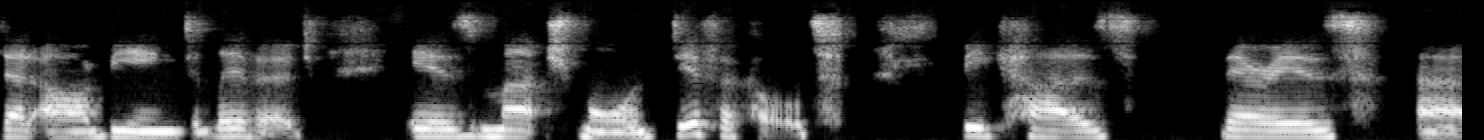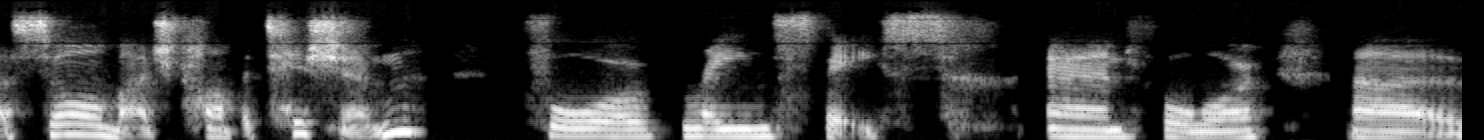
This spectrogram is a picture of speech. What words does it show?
that are being delivered is much more difficult because there is uh, so much competition for brain space and for uh,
